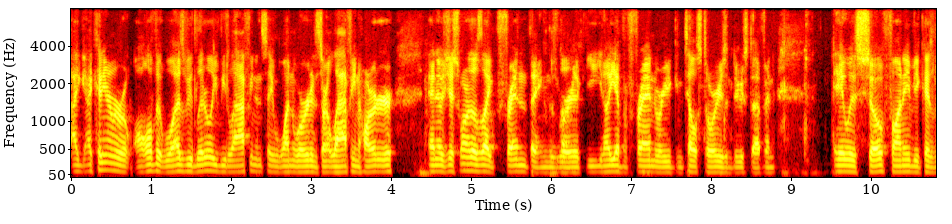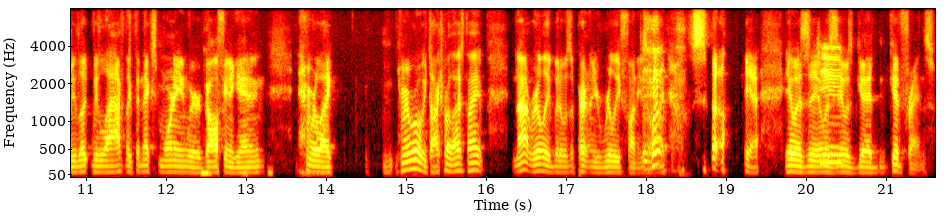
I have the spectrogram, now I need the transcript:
I, I, I couldn't remember what all of it was. We'd literally be laughing and say one word and start laughing harder. And it was just one of those like friend things where you know you have a friend where you can tell stories and do stuff. And it was so funny because we looked, we laughed like the next morning we were golfing again, and, we're like, "You remember what we talked about last night?" Not really, but it was apparently really funny. is all I know. so yeah, it was it was it was good. Good friends.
